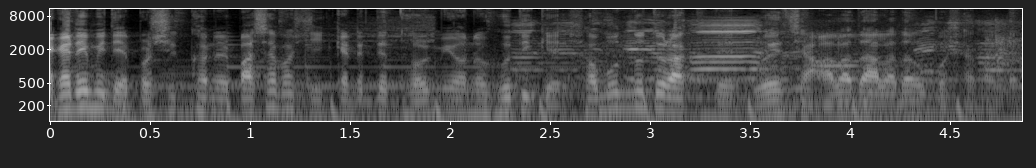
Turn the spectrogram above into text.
একাডেমিতে প্রশিক্ষণের পাশাপাশি ক্যাডেটদের ধর্মীয় অনুভূতিকে সমুন্নত রাখতে রয়েছে আলাদা আলাদা উপাসনালয়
